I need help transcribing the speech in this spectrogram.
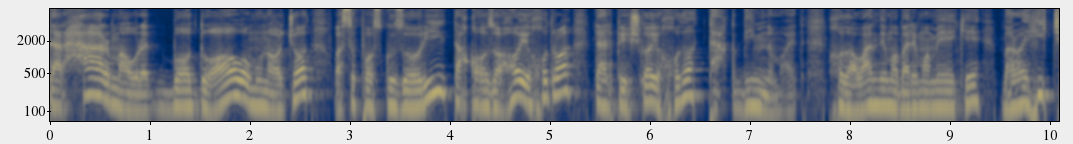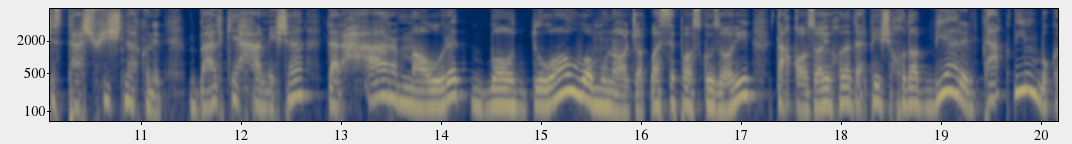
در هر مورد با دعا و مناجات و سپاسگزاری تقاضاهای خود را در پیشگاه خدا تقدیم نمایید. خداوند ما برای ما میگه که برای هیچ چیز تشویش نکنید بلکه همیشه در هر مورد با دعا و مناجات و سپاسگزاری تقاضای خدا در پیش خدا بیاریم تقدیم بکنیم.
